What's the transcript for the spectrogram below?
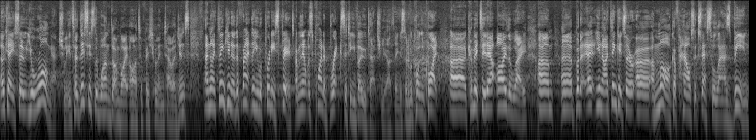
Okay, so you're wrong, actually. So this is the one done by artificial intelligence. And I think, you know, the fact that you were pretty spit, I mean, that was quite a Brexity vote, actually, I think. It's sort of a, quite uh, committed out either way. Um, uh, but, uh, you know, I think it's a, a, mark of how successful that has been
